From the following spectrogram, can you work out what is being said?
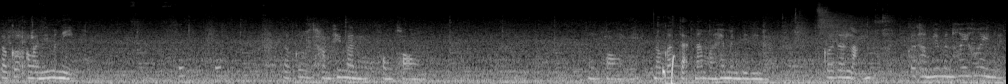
แล้วก็เอาอันนี้มาหนีบปึ๊บแล้วก็ทำให้มันพองๆพองๆอย่างนี้แล้วก็จัดหน้ามาให้มันดีๆหน่อยก็ด้านหลังก็ทำให้มันห้อยๆหน่อย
